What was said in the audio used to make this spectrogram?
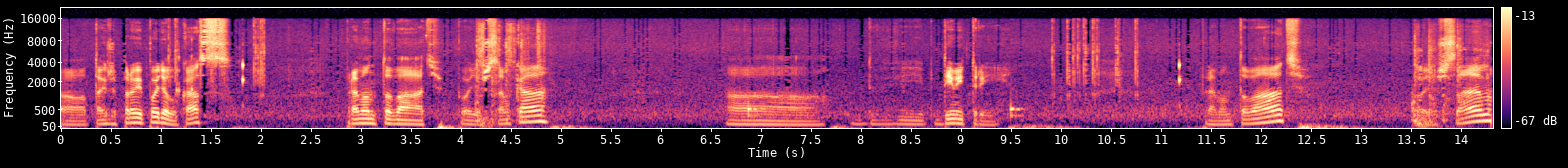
Uh, takže prvý pôjde Lukas. Premontovať, pôjdeš semka. Uh, Dvi- Dimitri. Premontovať. Pôjdeš sem.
